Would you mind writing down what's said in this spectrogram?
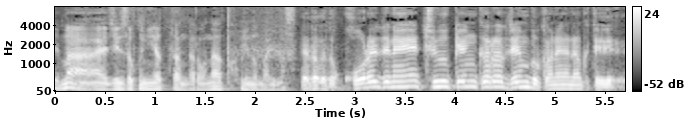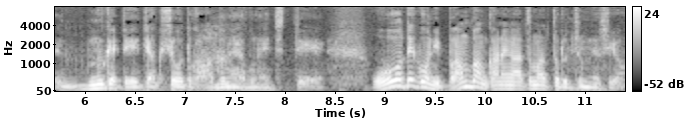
まあ、迅速にやったんだろうなというのもあります。いやだけど、これでね、中堅から全部金がなくて、抜けて弱小とか危ない危ないっつって、大手校にバンバン金が集まっとるっつうんですよ。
